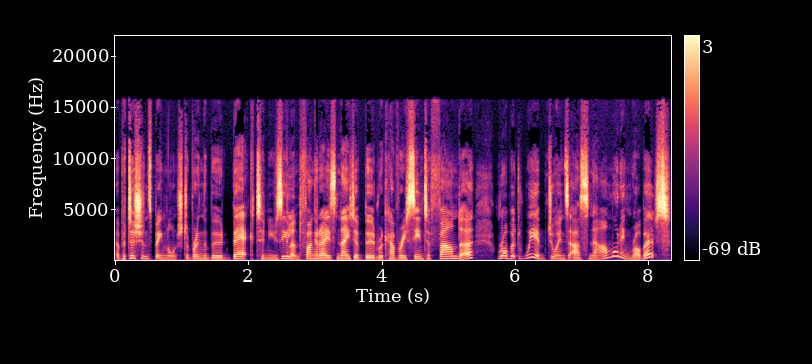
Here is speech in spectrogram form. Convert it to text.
A petition's been launched to bring the bird back to New Zealand. Whangarei's Native Bird Recovery Centre founder, Robert Webb, joins us now. Morning, Robert.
